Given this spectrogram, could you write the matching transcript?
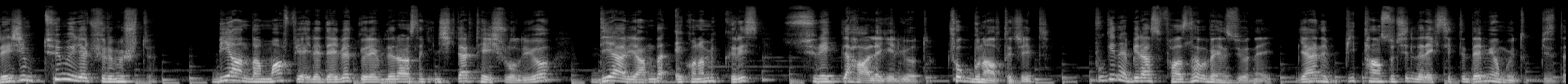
Rejim tümüyle çürümüştü. Bir yanda mafya ile devlet görevlileri arasındaki ilişkiler teşhir oluyor, diğer yanda ekonomik kriz sürekli hale geliyordu. Çok bunaltıcıydı. Bugüne biraz fazla mı benziyor Ney? Yani bir Tansu Çiller eksikti demiyor muyduk biz de?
